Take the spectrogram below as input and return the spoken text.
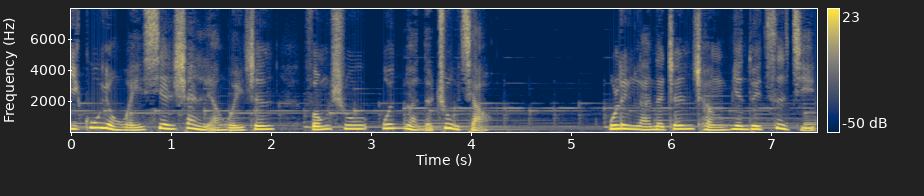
以孤勇为线，善良为针，缝出温暖的注脚。吴岭兰的真诚面对自己，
